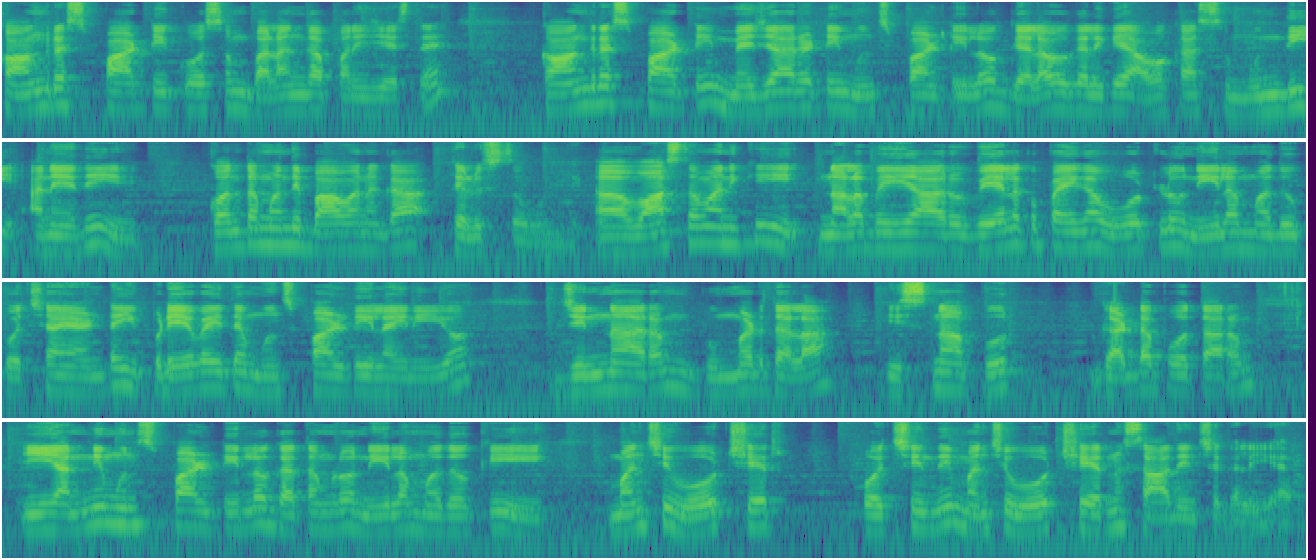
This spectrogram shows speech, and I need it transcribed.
కాంగ్రెస్ పార్టీ కోసం బలంగా పనిచేస్తే కాంగ్రెస్ పార్టీ మెజారిటీ మున్సిపాలిటీలో గెలవగలిగే అవకాశం ఉంది అనేది కొంతమంది భావనగా తెలుస్తూ ఉంది. వాస్తవానికి నలభై ఆరు వేలకు పైగా ఓట్లు నీలం మధుకు వచ్చాయంటే ఇప్పుడు ఏవైతే మున్సిపాలిటీలు అయినాయో జిన్నారం గుమ్మడిదల ఇస్నాపూర్ గడ్డపోతారం ఈ అన్ని మున్సిపాలిటీల్లో గతంలో నీలం మధుకి మంచి ఓట్ షేర్ వచ్చింది మంచి ఓట్ షేర్ను సాధించగలిగారు.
